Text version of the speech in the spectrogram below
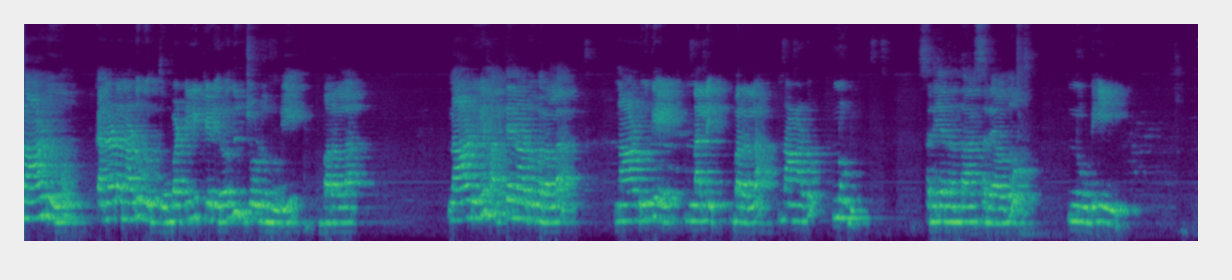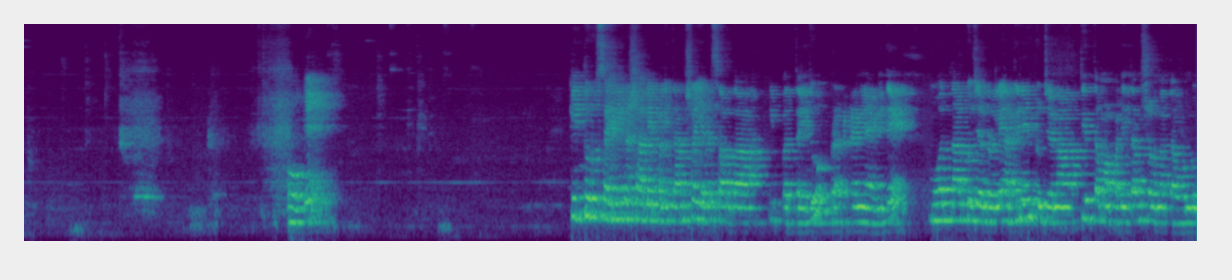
ನಾಡು, ಕನ್ನಡ ನಾಡು ಗೊತ್ತು ಬಟ್ ಇಲ್ಲಿ ಕೇಳಿರೋದು ಜೋಡು ನುಡಿ ಬರಲ್ಲ. ನಾಡುಗೆ ಮತ್ತೆ ನಾಡು ಬರಲ್ಲ. ನಾಡುಗೆ ನಲಿ ಬರಲ್ಲ, ನಾಡು ನುಡಿ. ಸರಿಯಾದಂತ ಆನ್ಸರ್ ಯಾವುದು? ನುಡಿ. ಓಕೆ ಕಿತ್ತೂರು ಸೈನಿಕ ಶಾಲೆ ಫಲಿತಾಂಶ ಎರಡ್ ಸಾವಿರದ ಇಪ್ಪತ್ತೈದು ಪ್ರಕಟಣೆಯಾಗಿದೆ. ಮೂವತ್ನಾಲ್ಕು ಜನರಲ್ಲಿ ಹದಿನೆಂಟು ಜನ ಅತ್ಯುತ್ತಮ ಫಲಿತಾಂಶವನ್ನು ತಗೊಂಡು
